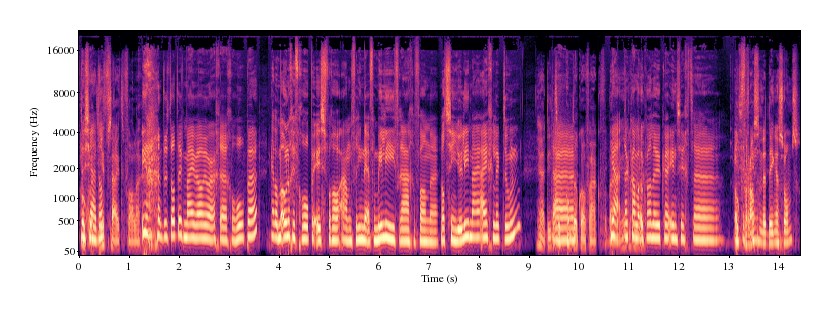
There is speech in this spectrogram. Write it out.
Dus ja, dat- zei toevallig. Ja, dus dat heeft mij wel heel erg eh, geholpen. En wat me ook nog heeft geholpen is vooral aan vrienden en familie vragen van, eh, wat zien jullie mij eigenlijk doen? Ja, die Daar- tip komt ook wel vaker voorbij. ja, daar kwamen ook wel leuke inzichten. eh, Ook inzichten in. verrassende dingen soms?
